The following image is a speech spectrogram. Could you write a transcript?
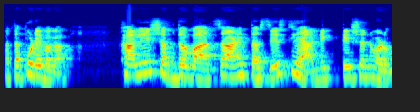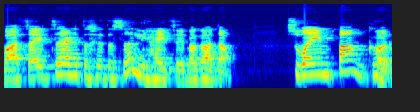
आता पुढे बघा. खालील शब्द वाचा आणि तसेच लिहा. डिक्टेशन वर्ड वाचायचं आणि तसे तसं लिहायचंय. बघा आता. स्वयंपाक घर.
